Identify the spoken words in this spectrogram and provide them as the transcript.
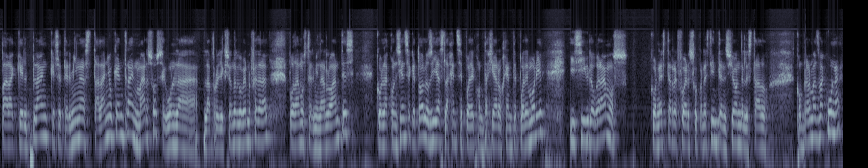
para que el plan que se termina hasta el año que entra, en marzo, según la, la proyección del gobierno federal, podamos terminarlo antes, con la conciencia que todos los días la gente se puede contagiar o gente puede morir. Y si logramos con este refuerzo, con esta intención del Estado, comprar más vacuna,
